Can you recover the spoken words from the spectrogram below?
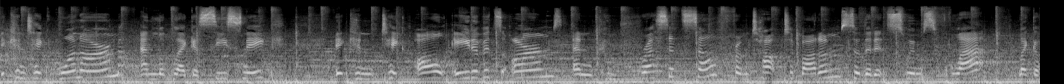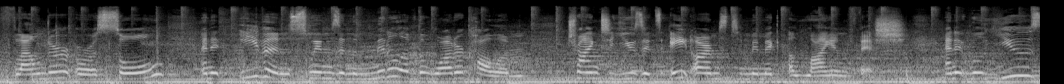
It can take one arm and look like a sea snake. It can take all eight of its arms and compress itself from top to bottom so that it swims flat like a flounder or a sole. And it even swims in the middle of the water column, trying to use its eight arms to mimic a lionfish. And it will use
